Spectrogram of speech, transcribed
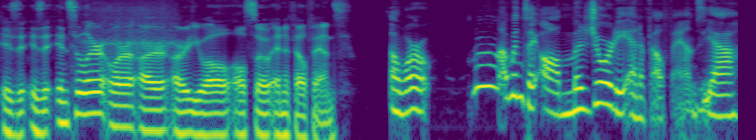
is it is it insular, or are are you all also NFL fans? Oh, we're mm, I wouldn't say all majority NFL fans. Yeah,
